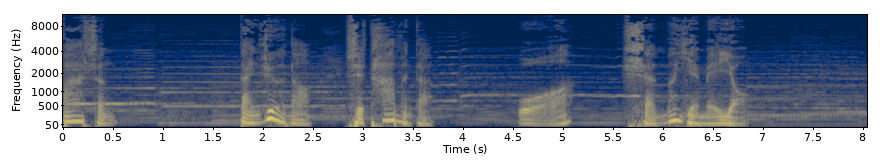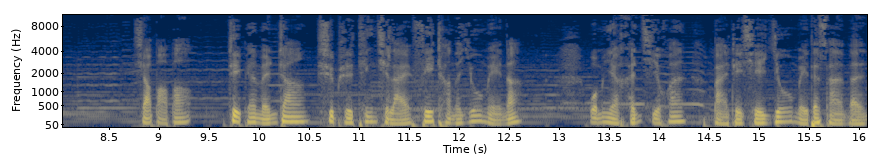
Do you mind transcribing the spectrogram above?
蛙声。但热闹是他们的，我什么也没有。小宝宝。这篇文章是不是听起来非常的优美呢？我们也很喜欢把这些优美的散文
